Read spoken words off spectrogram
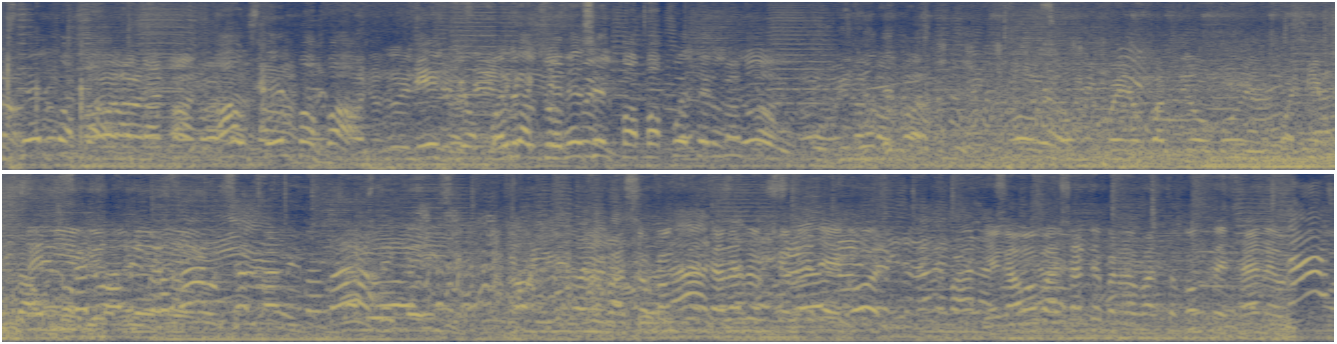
¿usted el papá? Ah, usted el papá. Oiga, ¿quién es el papá pues de los dos? Opinión del partido. Nos faltó concretar las opciones de gol. Llegamos bastante, pero nos faltó en el último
